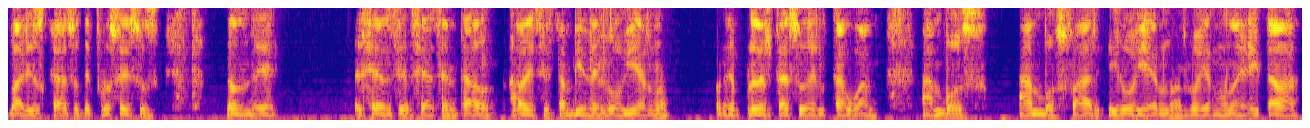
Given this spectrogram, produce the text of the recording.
varios casos de procesos donde se ha, se ha sentado, a veces también el gobierno, por ejemplo, en el caso del Caguam, ambos, ambos FARC y gobierno, el gobierno necesitaba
